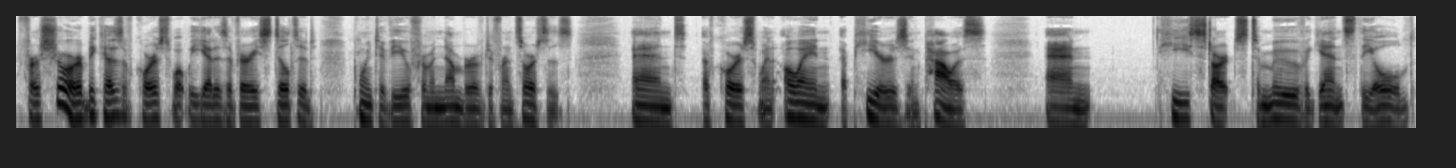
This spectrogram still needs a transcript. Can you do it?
for sure because, of course, what we get is a very stilted point of view from a number of different sources. And of course, when Owain appears in Powys and he starts to move against the old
